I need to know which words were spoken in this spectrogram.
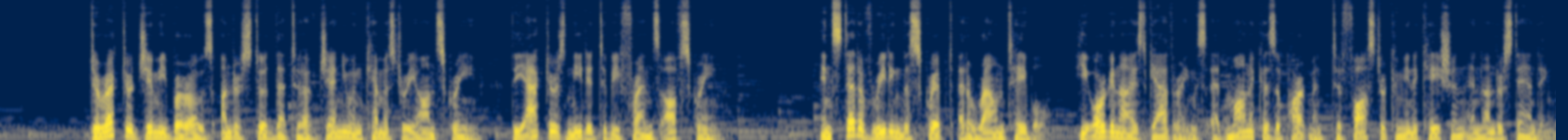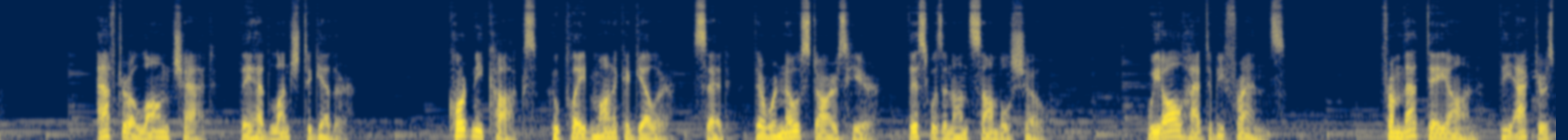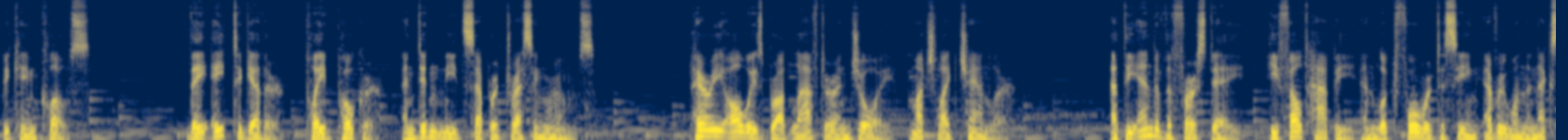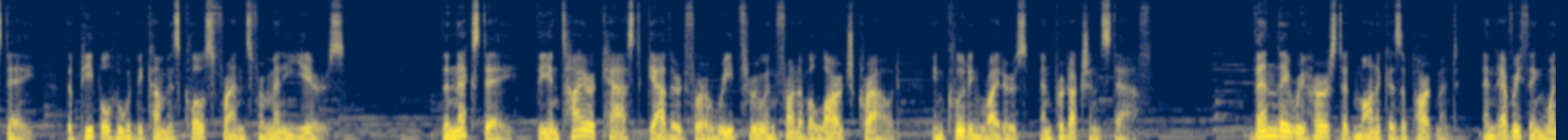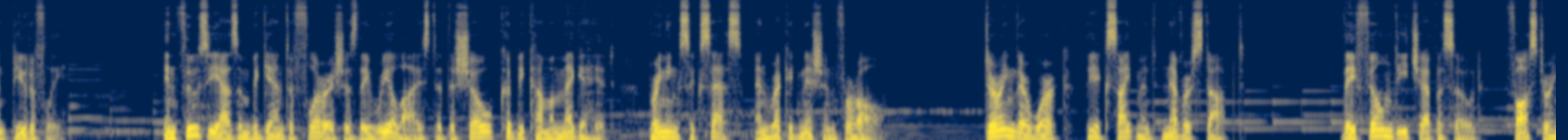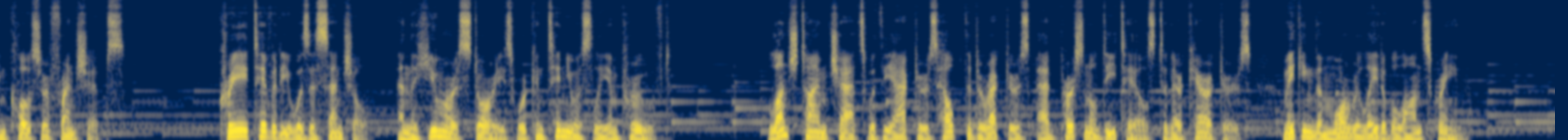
Director Jimmy Burrows understood that to have genuine chemistry on screen, the actors needed to be friends off screen. Instead of reading the script at a round table, he organized gatherings at Monica's apartment to foster communication and understanding. After a long chat, they had lunch together. Courteney Cox, who played Monica Geller, said, There were no stars here, this was an ensemble show. We all had to be friends. From that day on, the actors became close. They ate together, played poker, and didn't need separate dressing rooms. Perry always brought laughter and joy, much like Chandler. At the end of the first day, he felt happy and looked forward to seeing everyone the next day, the people who would become his close friends for many years. The next day, the entire cast gathered for a read-through in front of a large crowd, including writers and production staff. Then they rehearsed at Monica's apartment, and everything went beautifully. Enthusiasm began to flourish as they realized that the show could become a mega hit, bringing success and recognition for all. During their work, the excitement never stopped. They filmed each episode, fostering closer friendships. Creativity was essential, and the humorous stories were continuously improved. Lunchtime chats with the actors helped the directors add personal details to their characters, making them more relatable on screen.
